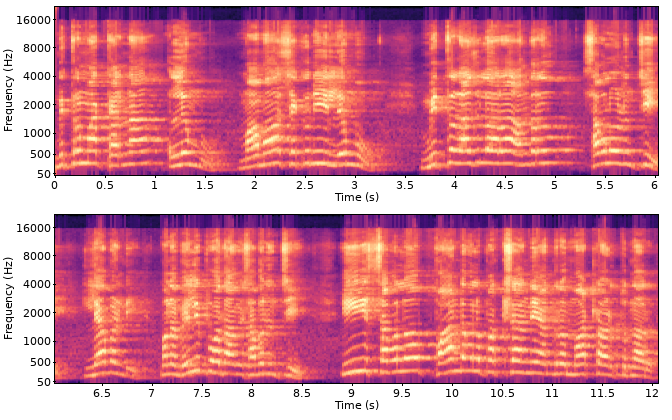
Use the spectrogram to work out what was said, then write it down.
మిత్రమా కర్ణ లెమ్ము మామా శకుని లెమ్ము మిత్రరాజులారా అందరూ సభలో నుంచి లేవండి మనం వెళ్ళిపోదాం ఈ సభ నుంచి. ఈ సభలో పాండవుల పక్షాన్ని అందరూ మాట్లాడుతున్నారు.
